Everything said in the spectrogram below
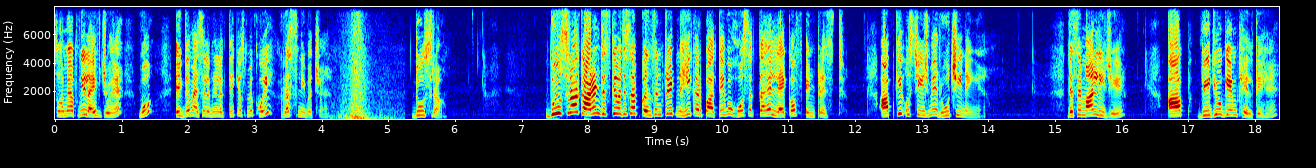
तो हमें अपनी लाइफ जो है, वो एकदम ऐसे लगने लगती है कि उसमें कोई रस नहीं बचा है। दूसरा दूसरा कारण जिसकी वजह से आप कंसंट्रेट नहीं कर पाते, वो हो सकता है लैक ऑफ़ इंटरेस्ट आपकी उस चीज़ में रुचि नहीं है। जैसे मान लीजिए, आप वीडियो गेम खेलते हैं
